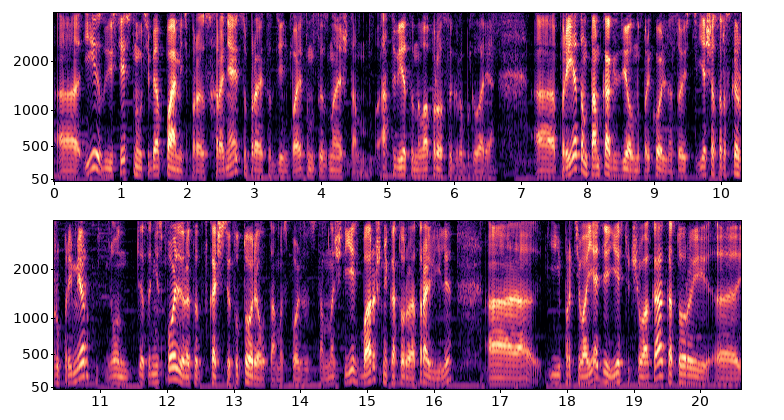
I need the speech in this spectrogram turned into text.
А, И, естественно, у тебя память про, сохраняется про этот день, поэтому ты знаешь там ответы на вопросы, грубо говоря. А, При этом там как сделано прикольно. То есть я сейчас расскажу пример. Он это не спойлер, это в качестве туториал там используется. Там, значит, есть барышня, которую отравили. А, И противоядие есть у чувака, который, э,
